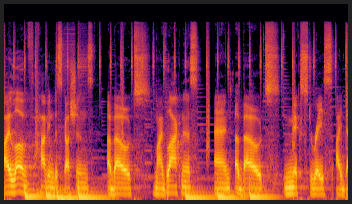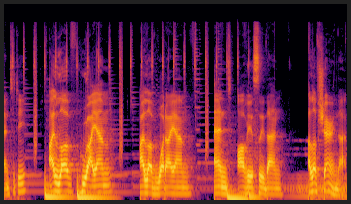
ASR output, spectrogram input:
I love having discussions about my blackness and about mixed race identity. I love who I am, I love what I am, and obviously then, I love sharing that.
